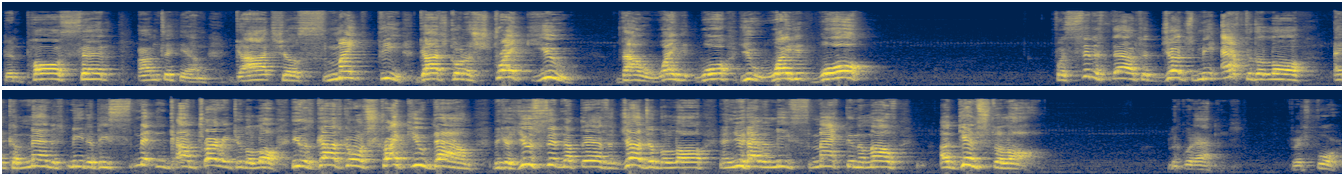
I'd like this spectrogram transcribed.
Then Paul said unto him, God shall smite thee. God's going to strike you, thou whited wall, you whited wall. For sittest thou to judge me after the law and commandest me to be smitten contrary to the law. He says, God's going to strike you down because you're sitting up there as a judge of the law and you having me smacked in the mouth against the law. Look what happens. Verse 4.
